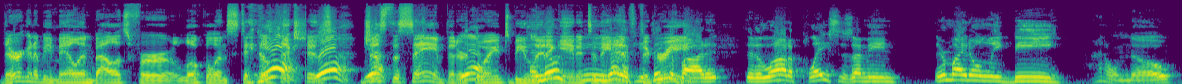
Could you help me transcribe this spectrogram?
there are going to be mail-in ballots for local and state Yeah, elections yeah, just yeah. the same that are going to be And those- litigated to the nth if you degree. think about it, that a lot of places, I mean, there might only be, I don't know,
